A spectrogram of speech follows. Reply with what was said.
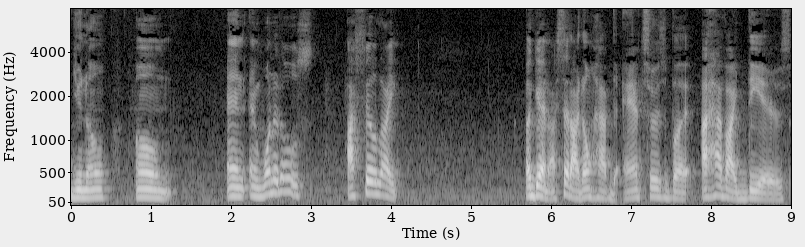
You know, um, and and one of those, I feel like again, I said I don't have the answers, but I have ideas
